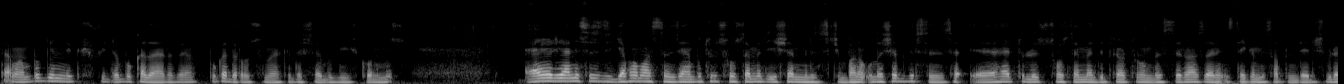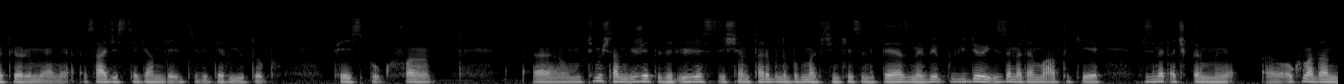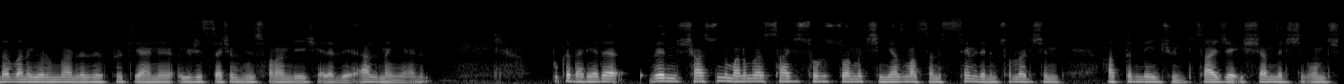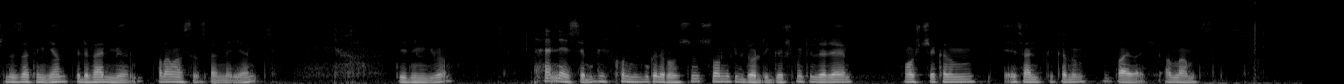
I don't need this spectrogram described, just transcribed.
Tamam bugünlük video bu kadardı. Bu kadar olsun arkadaşlar bugünkü konumuz. Eğer yani siz yapamazsınız yani bu tür sosyal medya işlemleriniz için bana ulaşabilirsiniz. He- Her türlü sosyal medya platformunda size rahatsız Instagram hesabını derişi bırakıyorum yani. Sadece Instagram değil, Twitter, YouTube, Facebook falan. Eee, Tüm işlem ücretlidir. Ücretsiz işlem tarafını bulmak için kesinlikle yazmayın ve bu videoyu izlemeden ve alttaki hizmet açıklarımı e, okumadan da bana yorumlarda zırpırt yani ücretsiz açabiliriz falan diye şeyler de yazmayın yani. Bu kadar ya da ben şahsi numaramda sadece soru sormak için yazmazsanız sevinirim. Sorular için hattım değil çünkü. Sadece işlemler için. Onun dışında zaten yanıt bile vermiyorum. Alamazsınız benden yanıt. Dediğim gibi. Her neyse bugünkü konumuz bu kadar olsun. Sonraki videoda görüşmek üzere. Hoşçakalın. Esenlikle kalın. Bay bay. Allah'a emanetsiniz.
